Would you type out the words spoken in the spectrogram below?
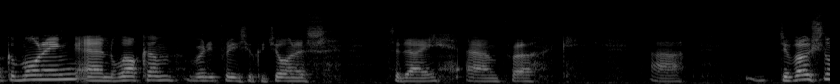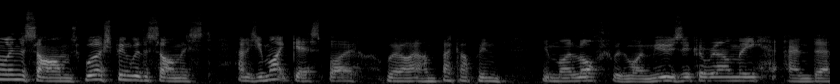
Well, good morning and welcome. Really pleased you could join us today um, for uh, devotional in the Psalms, worshipping with the psalmist. And as you might guess by where I am back up in, in my loft with my music around me, and uh,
